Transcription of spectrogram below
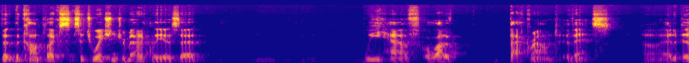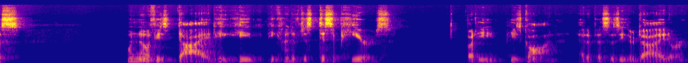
The, the complex situation dramatically is that we have a lot of background events. Uh, Oedipus, I wouldn't know if he's died. He, he, he kind of just disappears, but he, he's gone. Oedipus has either died or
